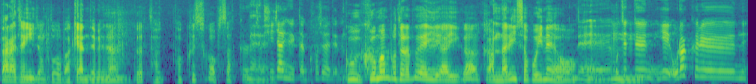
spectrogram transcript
따라쟁이 정도밖에 안 되면은 그더더 클 수가 없어. 그렇죠. 네. 시장이 일단 커져야 되는 그 그만 보더라도 AI가 감날이 있어 보이네요. 네. 네. 어쨌든 이게 오라클은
